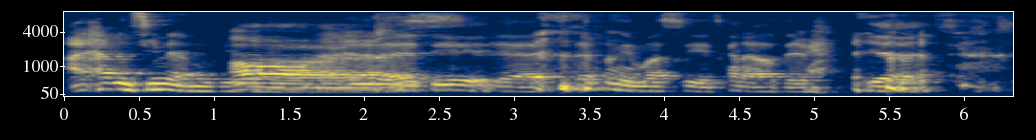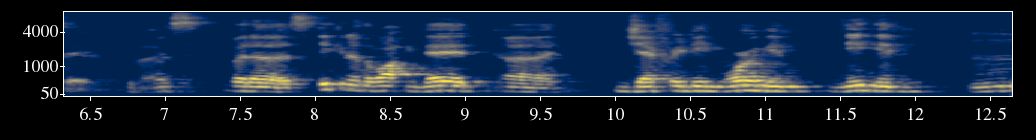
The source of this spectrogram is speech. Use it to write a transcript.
I haven't seen that movie. Oh, Uh, yeah, it's, yeah, it's definitely a must see. It's kind of out there. yeah. it's. But But, but uh, speaking of The Walking Dead, uh, Jeffrey Dean Morgan, Negan, Mm.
